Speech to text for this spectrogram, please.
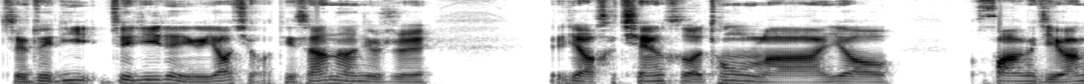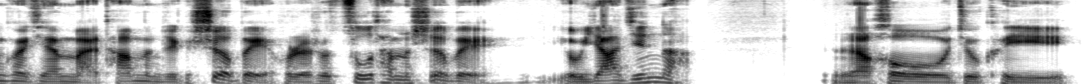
这是最低最低的一个要求。第三呢，就是要签合同了，要花个几万块钱买他们这个设备，或者说租他们设备有押金的，然后就可以。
